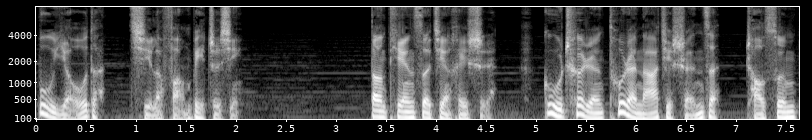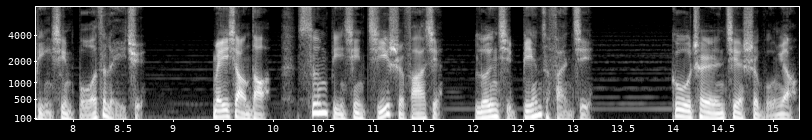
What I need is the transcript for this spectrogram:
不由得起了防备之心。当天色渐黑时，雇车人突然拿起绳子朝孙秉信脖子勒去，没想到孙秉信及时发现，抡起鞭子反击。雇车人见势不妙，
